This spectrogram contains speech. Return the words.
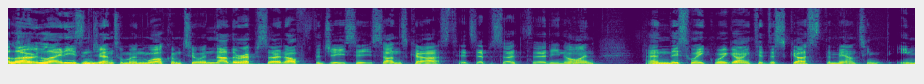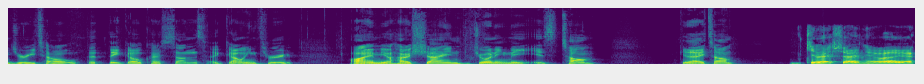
Hello, ladies and gentlemen. Welcome to another episode of the GC Sunscast. It's episode 39, and this week we're going to discuss the mounting injury toll that the Gold Coast Suns are going through. I am your host, Shane. Joining me is Tom. G'day, Tom. G'day, Shane. How are you?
